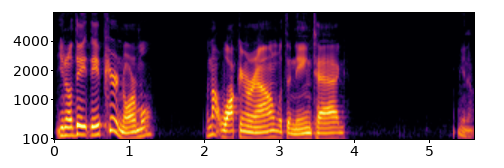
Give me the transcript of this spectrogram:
you know, they, they appear normal. They're not walking around with a name tag. You know,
